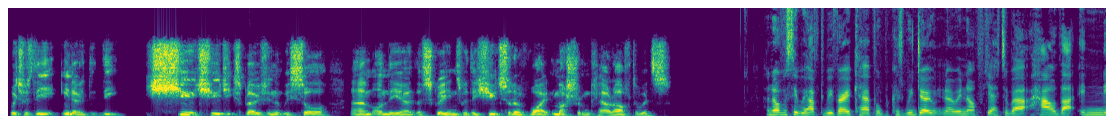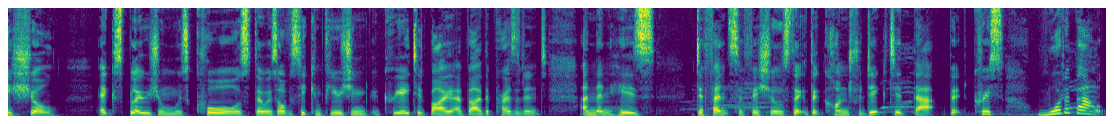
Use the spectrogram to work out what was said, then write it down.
which was the you know the, the huge huge explosion that we saw um, on the uh, the screens with a huge sort of white mushroom cloud afterwards. And obviously, we have to be very careful because we don't know enough yet about how that initial explosion was caused. There was obviously confusion created by by the president, and then his defence officials that, that contradicted that. But Chris, what about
